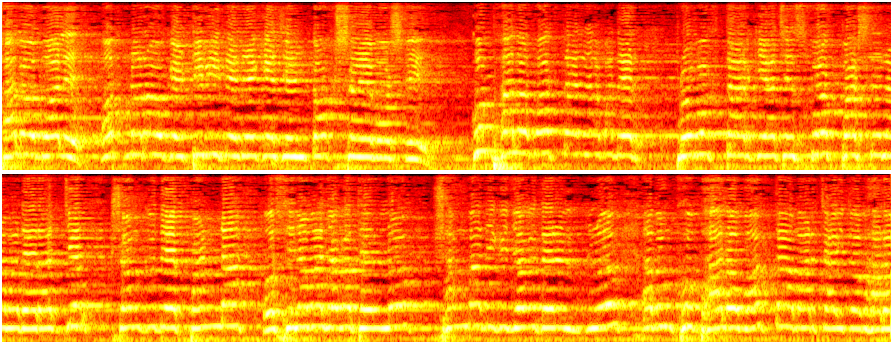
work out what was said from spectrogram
ভালো বলে। আপনারা ওকে টিভিতে দেখেছেন, টক শোয়ে বসে। খুব ভালো বক্তা আমাদের প্রবক্তা আর কি আছে? স্পোক পার্সন আমাদের রাজ্যের শঙ্কুদেব পান্ডা ও সিনেমা জগতের লোক, সাংবাদিক জগতের লোক এবং খুব ভালো বক্তা, আমার চাইতো ভালো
